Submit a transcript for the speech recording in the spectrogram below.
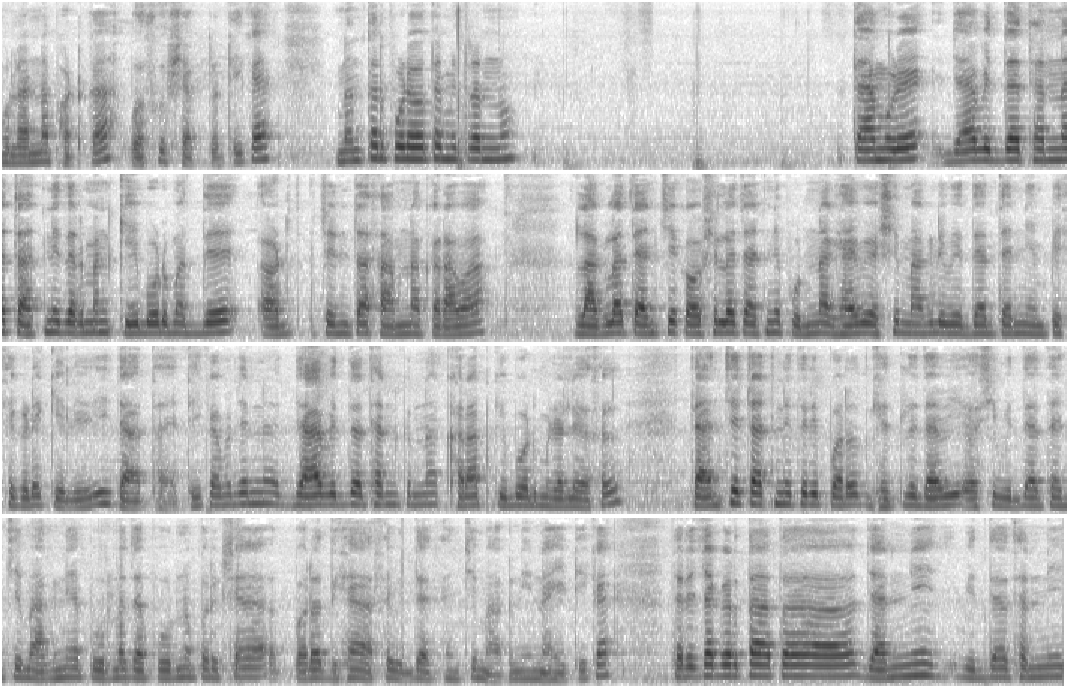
मुलांना फटका बसू शकतो. ठीक आहे नंतर पुढे होतं मित्रांनो त्यामुळे ज्या विद्यार्थ्यांना चाचणी दरम्यान कीबोर्डमध्ये अडचणीचा सामना करावा लागला त्यांची कौशल्य चाचणी पुन्हा घ्यावी अशी मागणी विद्यार्थ्यांनी एम पी सीकडे केलेली जात आहे. ठीक आहे म्हणजे न- ज्या विद्यार्थ्यांकडनं खराब कीबोर्ड मिळाले असेल त्यांची चाचणी तरी परत घेतली जावी अशी विद्यार्थ्यांची मागणी आहे. पूर्णच्या पूर्ण परीक्षा परत घ्या असं विद्यार्थ्यांची मागणी नाही ठीक आहे? तर याच्याकरता आता ज्यांनी विद्यार्थ्यांनी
